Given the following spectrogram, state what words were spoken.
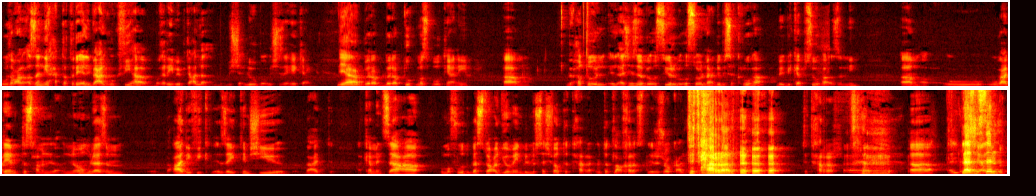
وطبعا أظني حتى الطريقة اللي بيعلقوك فيها غريبة بتعلق بالشقلوب أو شيء زي هيك يعني. يا برب بربطوك مزبوط يعني. بحطوا ال- الأجهزة بيصيروا بيقصوا المعدة بيسكروها بي- بيكبسوها أظني. وبعدين بتصحى من النوم ولازم عادي فيك زي تمشي بعد كم من ساعة ومفروض بس تقعد يومين بالمستشفى وتتحرك وتطلع خلص يرجعوك على البيت. تتحرر. تتحرر. آه لازم يستنوا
